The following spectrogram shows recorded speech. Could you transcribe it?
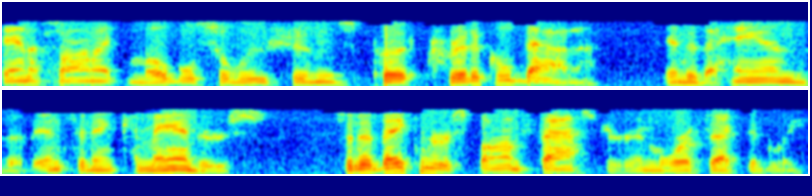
Panasonic Mobile Solutions put critical data into the hands of incident commanders so that they can respond faster and more effectively.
